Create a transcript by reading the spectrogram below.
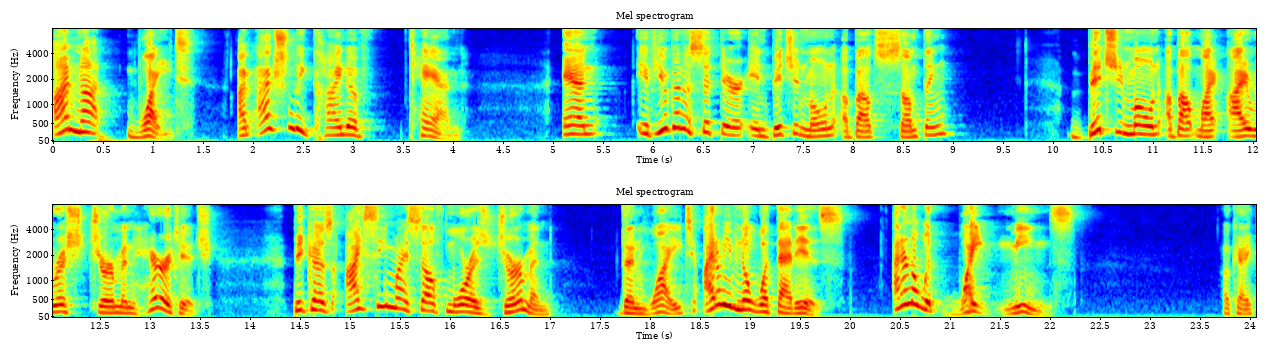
I'm not white. I'm actually kind of tan. And if you're going to sit there and bitch and moan about something, bitch and moan about my Irish German heritage because I see myself more as German than white. I don't even know what that is. I don't know what white means. Okay?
